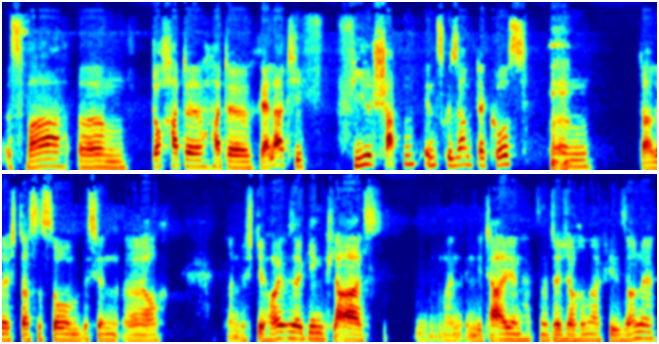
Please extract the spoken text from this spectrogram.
es war ähm, doch hatte hatte relativ viel Schatten insgesamt der Kurs. Mhm. Ähm, dadurch, dass es so ein bisschen äh, auch dann durch die Häuser ging. Klar, es, man, in Italien hat es natürlich auch immer viel Sonne.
